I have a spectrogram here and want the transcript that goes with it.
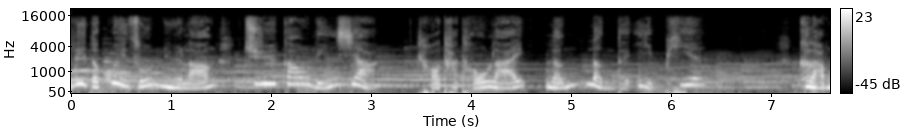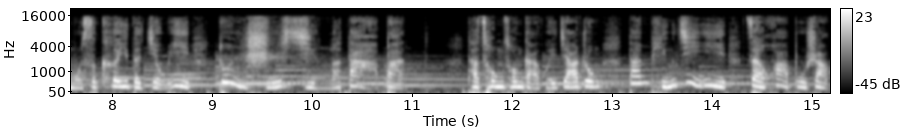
丽的贵族女郎居高临下，朝他投来冷冷的一瞥。克拉姆斯科伊的酒意顿时醒了大半，他匆匆赶回家中，单凭记忆在画布上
